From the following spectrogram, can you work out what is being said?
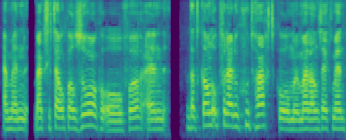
En men maakt zich daar ook wel zorgen over. En dat kan ook vanuit een goed hart komen. Maar dan zegt men,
